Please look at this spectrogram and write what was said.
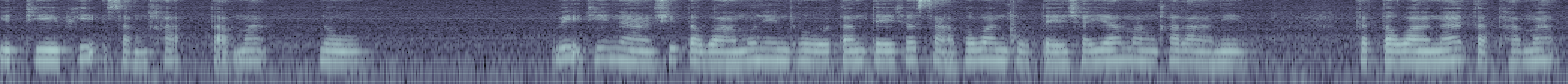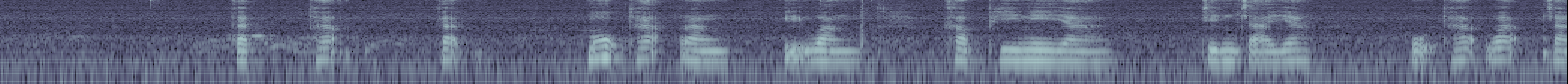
อิทธิพิสังขะตะมะโน วิธินาชิตวามุนินโท ตันเตชะสาพวันตุเตชยมังคลานิกัตตวานะกัตถมะกัตทะกัตมุทะรัง อิวัง ขับพีนียา จินจายะ อุทะวะจา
